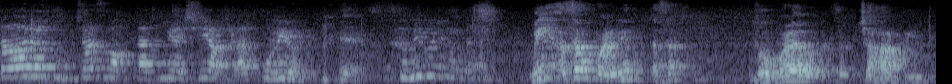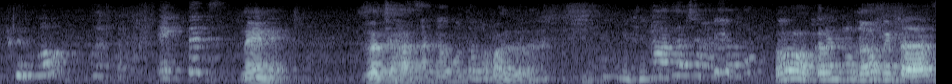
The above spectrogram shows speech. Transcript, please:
तर तुमच्या स्वप्नात मी अशी अंगणात उभी होते. तुम्ही कुठे होता? मी असा पडवीत असा झोपाळ्यावर असं चहा पीत. हो? एकटेच? नाही नाही. तुझा चहाचा कप होता ना बाजूला? हो कारण तू न पितास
